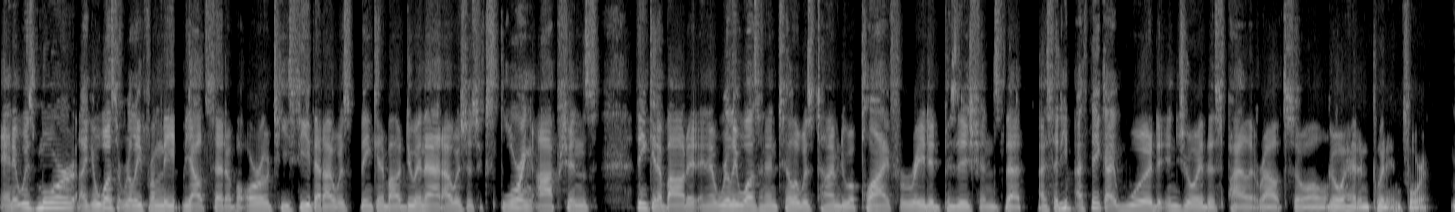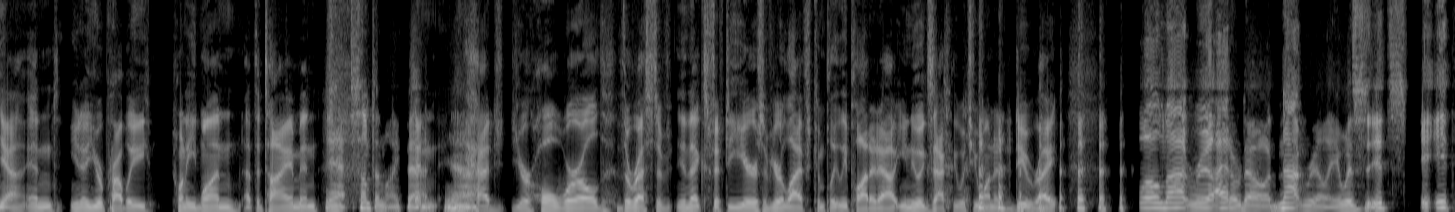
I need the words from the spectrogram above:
And it was more like it wasn't really from the, the outset of ROTC that I was thinking about doing that. I was just exploring options, thinking about it. And it really wasn't until it was time to apply for rated positions that I said, I think I would enjoy this pilot route. So I'll go ahead and put in for it. Yeah, and you know, you were probably 21 at the time and yeah something like that and yeah. had your whole world the rest of the next 50 years of your life completely plotted out you knew exactly what you wanted to do right well not really i don't know not really it was it's it, it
